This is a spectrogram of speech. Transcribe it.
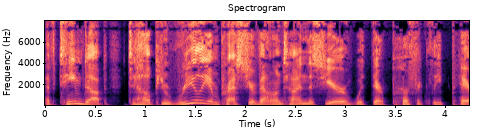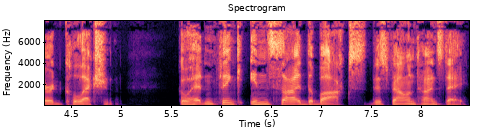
have teamed up to help you really impress your Valentine this year with their perfectly paired collection. Go ahead and think inside the box this Valentine's Day.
